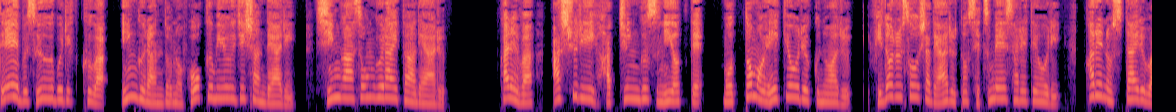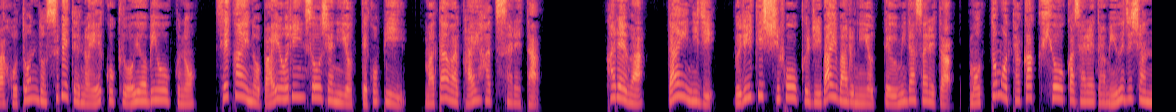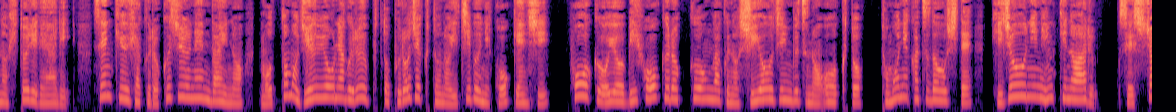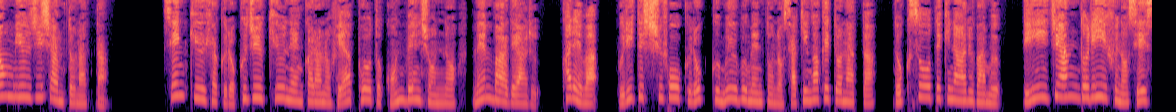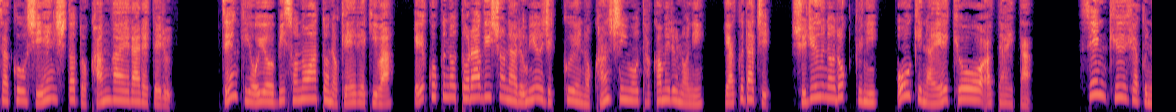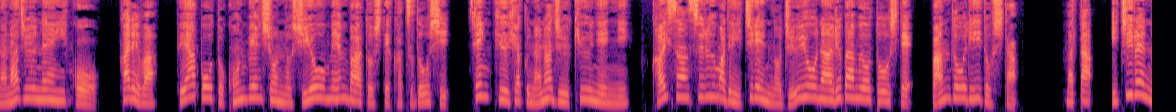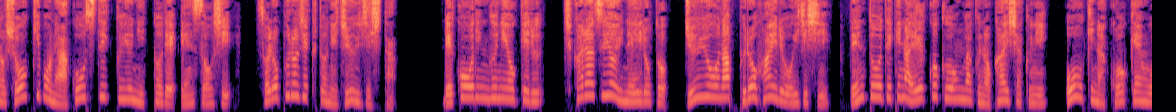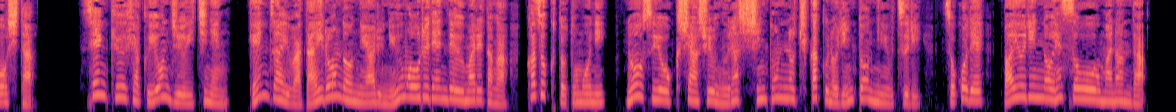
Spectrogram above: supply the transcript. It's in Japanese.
デーブ・スウォーブリックはイングランドのフォークミュージシャンであり、シンガーソングライターである。彼はアシュリー・ハッチングスによって最も影響力のあるフィドル奏者であると説明されており、彼のスタイルはほとんどすべての英国及び多くの世界のバイオリン奏者によってコピー、または開発された。彼は第二次ブリティッシュフォークリバイバルによって生み出された最も高く評価されたミュージシャンの一人であり、1960年代の最も重要なグループとプロジェクトの一部に貢献し、フォーク及びフォークロック音楽の主要人物の多くと共に活動して非常に人気のあるセッションミュージシャンとなった。1969年からのフェアポートコンベンションのメンバーである彼はブリティッシュフォークロックムーブメントの先駆けとなった独創的なアルバム、リージリーフの制作を支援したと考えられてる。前期及びその後の経歴は、英国のトラディショナルミュージックへの関心を高めるのに役立ち、主流のロックに大きな影響を与えた。1970年以降、彼はフェアポートコンベンションの主要メンバーとして活動し、1979年に解散するまで一連の重要なアルバムを通してバンドをリードした。また、一連の小規模なアコースティックユニットで演奏し、ソロプロジェクトに従事した。レコーディングにおける力強い音色と重要なプロファイルを維持し、伝統的な英国音楽の解釈に大きな貢献をした。1941年、現在は大ロンドンにあるニューモールデンで生まれたが、家族と共にノースヨークシャー州グラッシントンの近くのリントンに移り、そこでバイオリンの演奏を学んだ。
